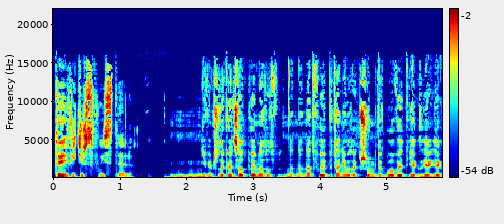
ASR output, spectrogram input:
ty widzisz swój styl? Nie wiem, czy do końca odpowiem na, to, na, na twoje pytanie, bo tak przyszło mi do głowy, jak, jak, jak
